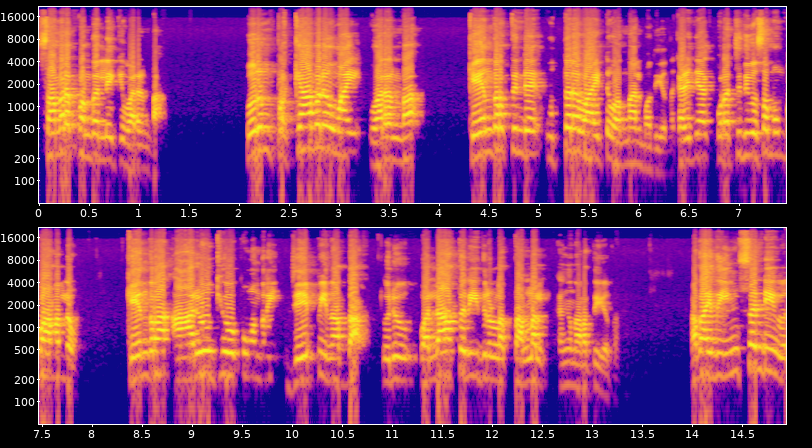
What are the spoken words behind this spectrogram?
സമരപ്പന്തലിലേക്ക് വരണ്ട. വെറും പ്രഖ്യാപനവുമായി വരണ്ട കേന്ദ്രത്തിന്റെ ഉത്തരവായിട്ട് വന്നാൽ മതിയെന്ന്. കഴിഞ്ഞ കുറച്ച് ദിവസം മുമ്പാണല്ലോ കേന്ദ്ര ആരോഗ്യവകുപ്പ് മന്ത്രി ജെ പി നദ്ദ ഒരു വല്ലാത്ത രീതിയിലുള്ള തള്ളൽ അങ്ങ് നടത്തിയത്. അതായത് ഇൻസെന്റീവ്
